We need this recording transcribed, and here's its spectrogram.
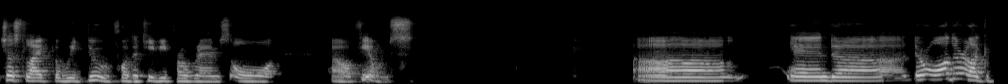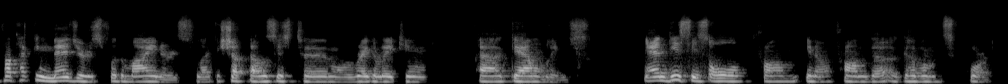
just like we do for the TV programs or uh, films. Uh, and uh, there are other like protecting measures for the minors, like a shutdown system or regulating uh, gamblings. And this is all from, you know, from the government support.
